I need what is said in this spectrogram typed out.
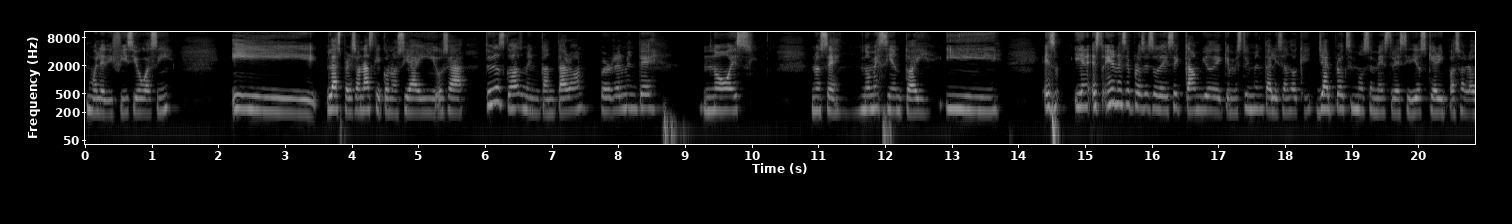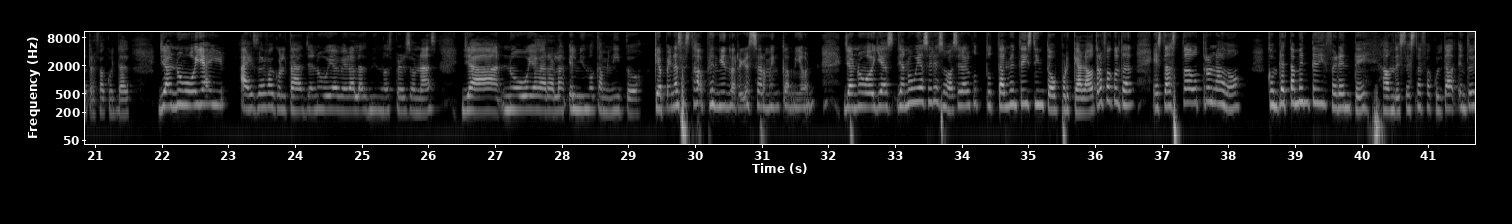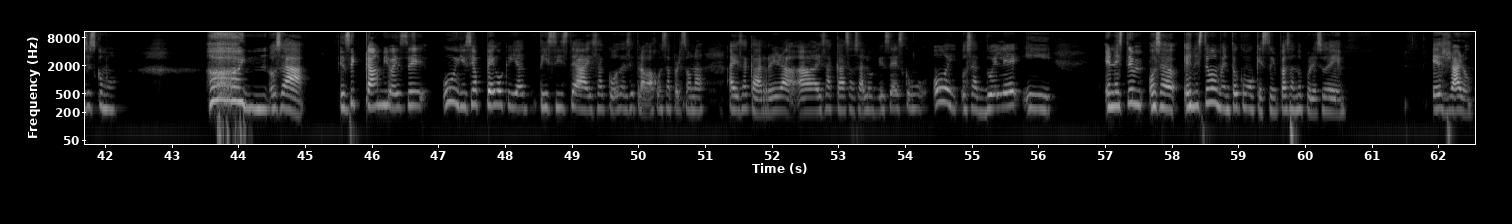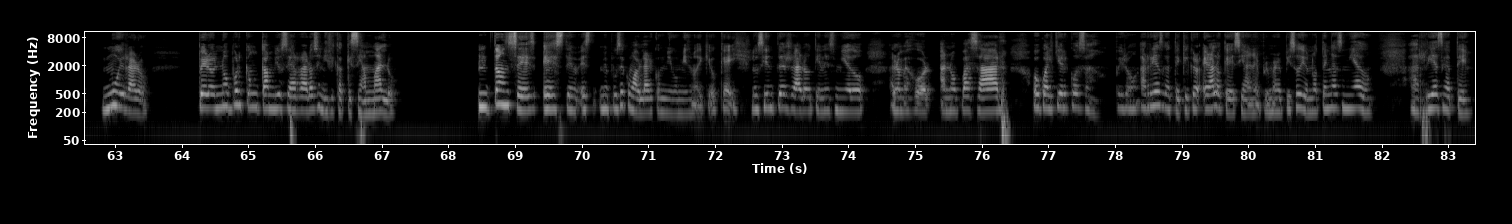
como el edificio o así. Y las personas que conocí ahí, o sea, todas esas cosas me encantaron, pero realmente no es, no sé, no me siento ahí. Y es, y estoy en ese proceso de ese cambio de que me estoy mentalizando que ya el próximo semestre, si Dios quiere y paso a la otra facultad, ya no voy a ir a esa facultad, ya no voy a ver a las mismas personas, ya no voy a agarrar el mismo caminito, que apenas estaba aprendiendo a regresarme en camión, ya no voy a, ya no voy a hacer eso, va a ser algo totalmente distinto porque a la otra facultad está hasta otro lado, completamente diferente a donde está esta facultad, entonces es como Ay, o sea, ese cambio, ese, uy, ese apego que ya te hiciste a esa cosa, a ese trabajo, a esa persona, a esa carrera, a esa casa, o sea, lo que sea, es como, uy, o sea, duele y en este, o sea, en este momento como que estoy pasando por eso de, es raro, muy raro, pero no porque un cambio sea raro significa que sea malo. Entonces, este, me puse como a hablar conmigo mismo de que, ok, lo sientes raro, tienes miedo a lo mejor a no pasar o cualquier cosa, pero arriesgate, que creo, era lo que decía en el primer episodio, no tengas miedo, arriesgate.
